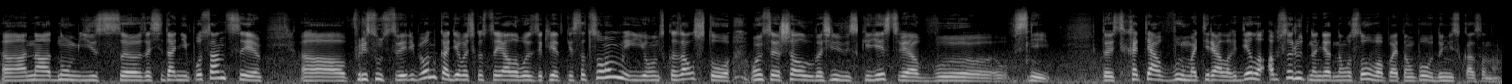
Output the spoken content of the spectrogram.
э, на одном из э, заседаний по санкции э, в присутствии ребенка, девочка стояла возле клетки с отцом, и он сказал, что он совершал насильницкие действия в, с ней. То есть, хотя в материалах дела абсолютно ни одного слова по этому поводу не сказано.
